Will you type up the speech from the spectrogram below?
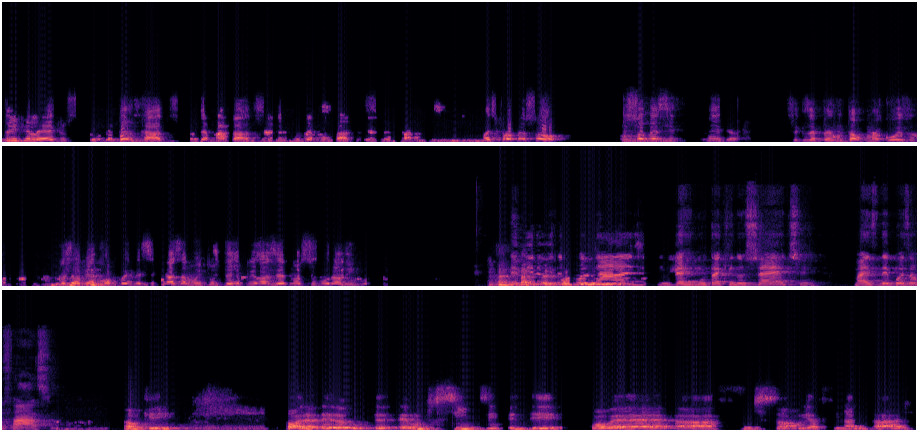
privilégios bancados por deputados e por deputadas. Mas, professor, sobre esse nível, se você quiser perguntar alguma coisa, porque eu já venho acompanhando esse caso há muito tempo e o Azedo não segura a língua. Emílio, tem pergunta aqui no chat. mas depois eu faço. Ok. Olha, é, é, é muito simples entender qual é a função e a finalidade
